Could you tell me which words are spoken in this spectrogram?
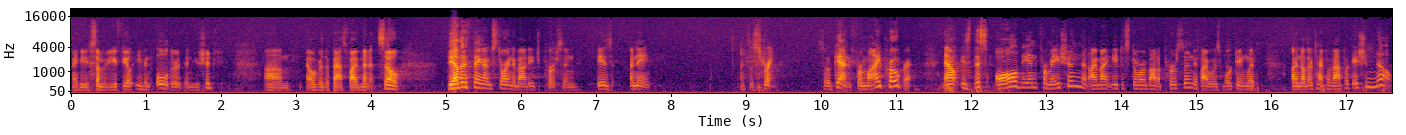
Maybe some of you feel even older than you should feel um, over the past five minutes. So the other thing I'm storing about each person is a name. It's a string. So again, for my program, now is this all the information that I might need to store about a person if I was working with another type of application? No.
